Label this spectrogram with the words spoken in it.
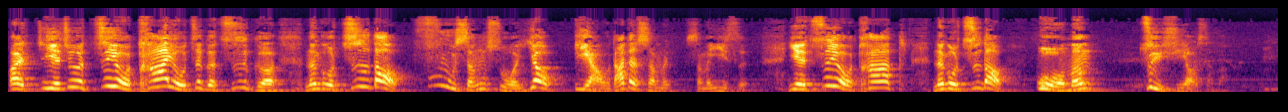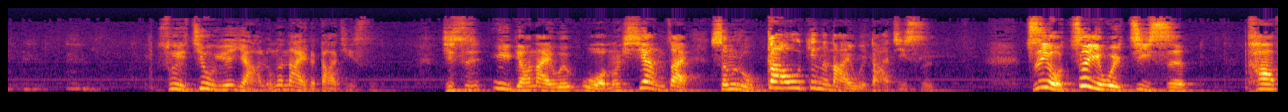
哎，也就是只有他有这个资格，能够知道父神所要表达的什么什么意思，也只有他能够知道我们最需要什么。所以，旧约亚伦的那一个大祭司，即是预表那一位我们现在升入高天的那一位大祭司。只有这一位祭司，他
